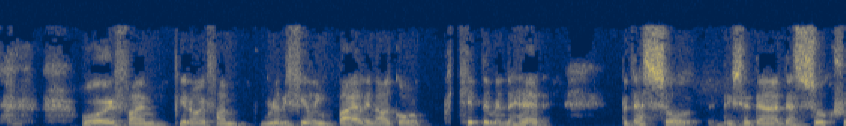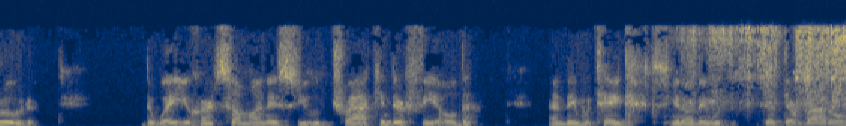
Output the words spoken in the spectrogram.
or if I'm, you know, if I'm really feeling violent, I'll go hit them in the head. But that's so, they said, that that's so crude. The way you hurt someone is you track in their field and they would take, you know, they would get their rattle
